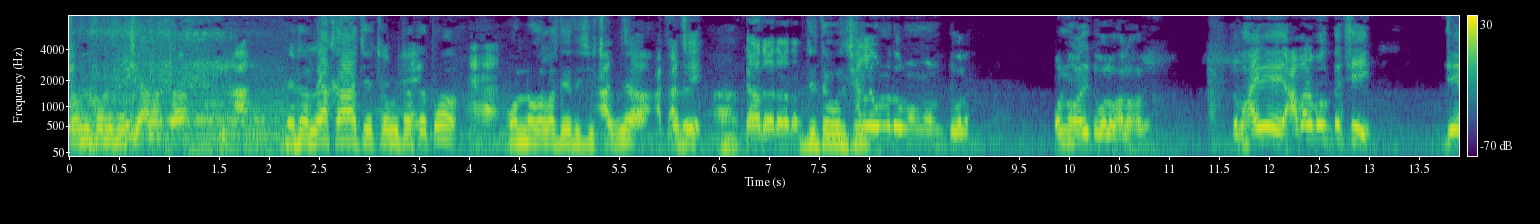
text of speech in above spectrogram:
ছবি করে দিচ্ছি আর একটা হ্যাঁ? এটা লেখা আছে ছবিটাতে তো। হ্যাঁ, হ্যাঁ। অন্য গলা দিয়ে দিচ্ছি ছবি আচ্ছা আচ্ছা আছে। দেখা দাও দেখা দাও দিতে বলছি। থাকলে অন্য অন্য অন্য দিতে বলো। অন্য কথা দিতে বলো ভালো হবে। তো ভাই রে আবার বলতেছি যে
